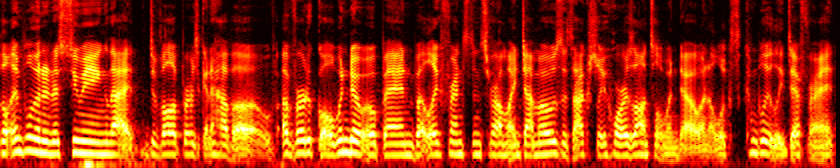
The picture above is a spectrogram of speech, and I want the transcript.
they'll implement it assuming that developer is going to have a, a vertical window open. But like for instance for all my demos it's actually horizontal window and it looks completely different.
